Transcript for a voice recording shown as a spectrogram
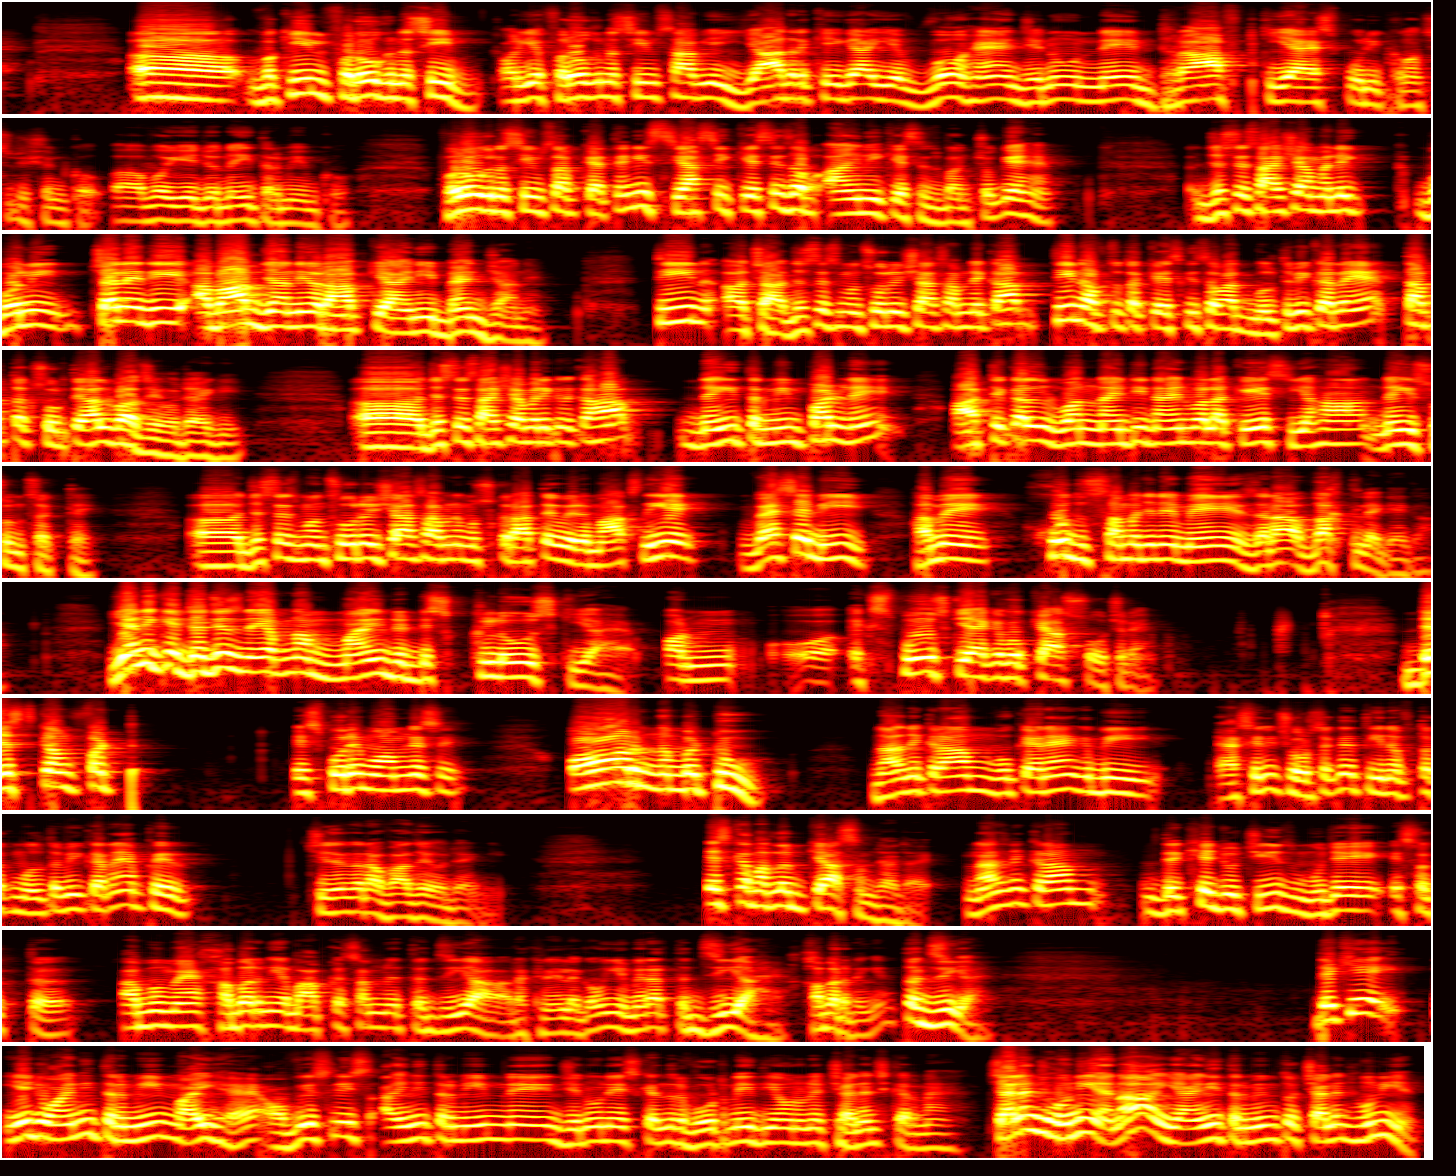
आ, वकील फरोग नसीम और ये फरोग नसीम साहब ये याद रखिएगा ये वो हैं जिन्होंने ड्राफ्ट किया इस पूरी कॉन्स्टिट्यूशन को आ, वो ये जो नई तरमीम को। फरोग नसीम साहब कहते हैं कि सियासी केसेस अब आईनी केसेस बन चुके हैं। जस्टिस आयशा मलिक बोली, चलें जी, अब आप जाने और आपके आईनी बेंच जाने। तीन अच्छा जस्टिस मंसूर शाह साहब ने कहा, तीन हफ्तों तक केस की समाप्त मुलतवी कर रहे हैं, तब तक सूरत वाजे हो जाएगी। जस्टिस आयशा मलिक ने कहा, नई तरमीम पढ़ लें, आर्टिकल 199 वाला केस यहाँ नहीं सुन सकते। जस्टिस मंसूर शाह साहब ने मुस्कुराते हुए रिमार्क्स दिए, वैसे भी हमें खुद समझने में जरा वक्त लगेगा। यानी कि जजेस ने अपना माइंड डिस्क्लोज किया है और एक्सपोज किया है कि वो क्या सोच रहे हैं। डिस्कंफर्ट इस पूरे मामले से। और नंबर टू नाजन कराम वो कह रहे हैं कि भी ऐसे नहीं छोड़ सकते, तीन हफ़्ते तक मुलतवी कर रहे हैं, फिर चीज़ें जरा वाजे हो जाएँगी। इसका मतलब क्या समझा जाए? नाजन कराम देखिए जो चीज़ मुझे इस वक्त, अब मैं खबर नहीं, अब आपके सामने तजिया रखने लगा हूँ, ये मेरा तजिया है, खबर नहीं है तजिया है। देखिए, ये जो आईनी तरमीम आई है ऑब्वियसली इस आईनी तरमीम ने, जिन्होंने इसके अंदर वोट नहीं दिया, उन्होंने चैलेंज करना है। चैलेंज होनी है ना, ये आईनी तरमीम तो चैलेंज होनी है।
